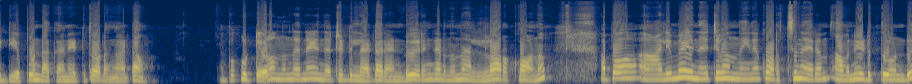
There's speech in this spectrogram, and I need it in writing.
ഇടിയപ്പം ഉണ്ടാക്കാനായിട്ട് തുടങ്ങാം കേട്ടോ. അപ്പോൾ കുട്ടികളൊന്നും തന്നെ എഴുന്നേറ്റിട്ടില്ല കേട്ടോ. രണ്ടുപേരും കിടന്ന് നല്ല ഉറക്കമാണ്. അപ്പോൾ ആലിമ എഴുന്നേറ്റ് വന്നു കഴിഞ്ഞാൽ കുറച്ച് നേരം അവനെ എടുത്തുകൊണ്ട്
